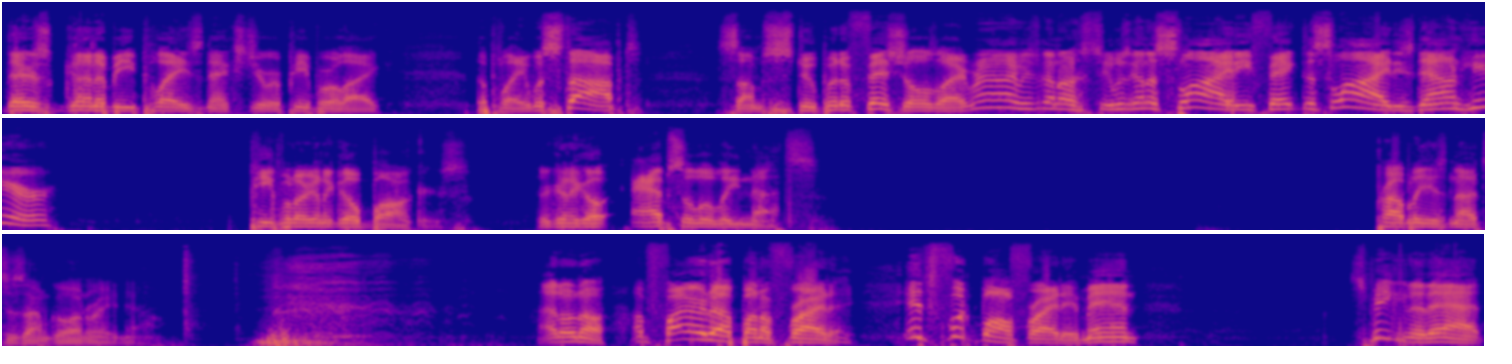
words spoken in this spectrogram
there's going to be plays next year where people are like, the play was stopped. Some stupid officials like, well, he was going to he was going to slide. He faked the slide. He's down here. People are going to go bonkers. They're going to go absolutely nuts. Probably as nuts as I'm going right now. I don't know. I'm fired up on a Friday. It's football Friday, man. Speaking of that,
